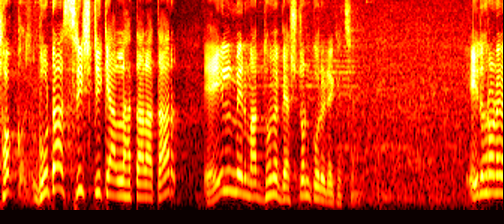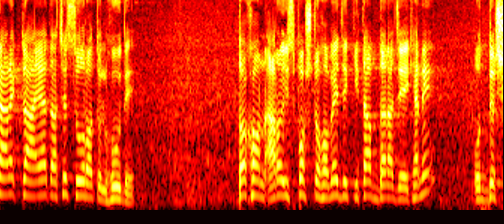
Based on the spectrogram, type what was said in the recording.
সক গোটা সৃষ্টিকে আল্লাহ তালা তার এলমের মাধ্যমে বেষ্টন করে রেখেছেন। এই ধরনের আরেকটা আয়াত আছে সৌরাতুল হুদে। তখন আরও স্পষ্ট হবে যে কিতাব দ্বারা যে এখানে উদ্দেশ্য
